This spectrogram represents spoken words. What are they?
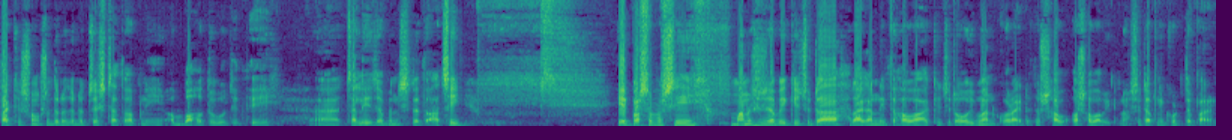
তাকে সংশোধনের জন্য চেষ্টা তো আপনি অব্যাহত গতিতে চালিয়ে যাবেন, সেটা তো আছেই। এর পাশাপাশি মানুষ হিসাবে কিছুটা রাগান্বিত হওয়া, কিছুটা অভিমান করা, এটা তো সব অস্বাভাবিক নয়, সেটা আপনি করতে পারেন।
